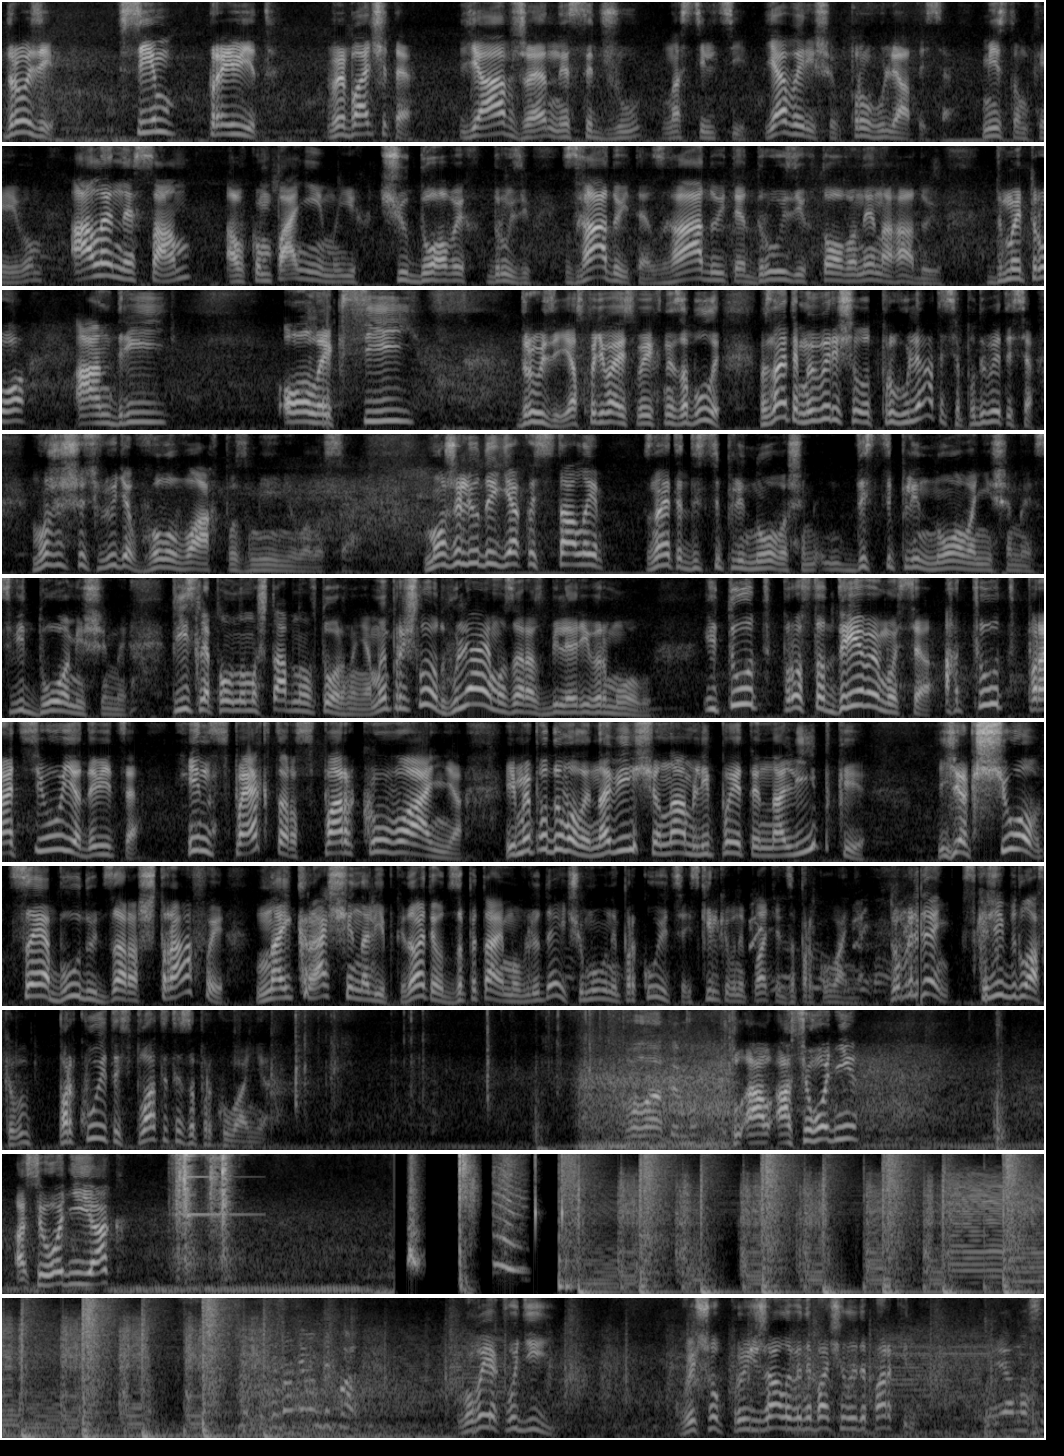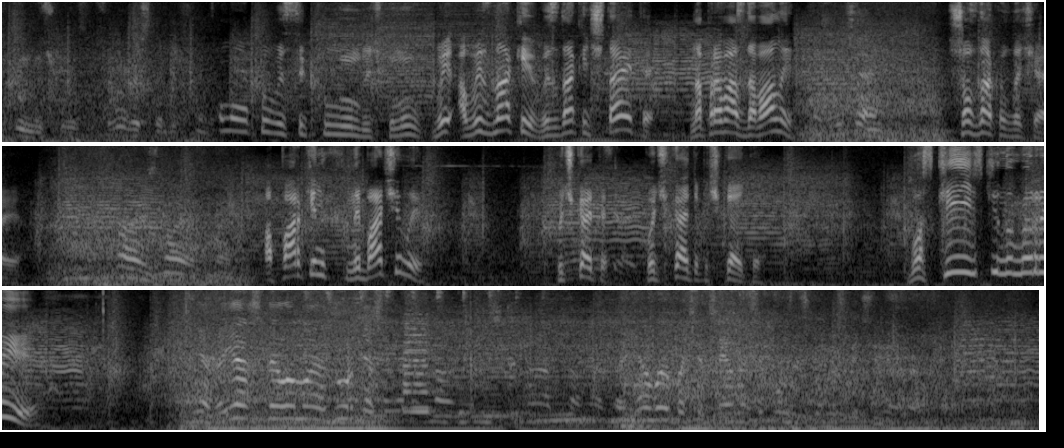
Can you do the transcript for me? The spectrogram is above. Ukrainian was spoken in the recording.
Друзі, всім привіт! Ви бачите, я вже не сиджу на стільці. Я вирішив прогулятися містом Києвом, але не сам, а в компанії моїх чудових друзів. Згадуйте, згадуйте, друзі, хто вони нагадую. Дмитро, Андрій, Олексій. Друзі, я сподіваюся, ви їх не забули. Ви знаєте, ми вирішили от прогулятися, подивитися, може щось в людях в головах позмінювалося. Може, люди якось стали, знаєте, дисциплінованішими, дисциплінованішими, свідомішими після повномасштабного вторгнення. Ми прийшли, от гуляємо зараз біля Рівермолу. І тут просто дивимося, а тут працює, дивіться, інспектор з паркування. І ми подумали, навіщо нам ліпити наліпки, якщо це будуть зараз штрафи, найкращі наліпки. Давайте от запитаємо в людей, чому вони паркуються і скільки вони платять за паркування. Добрий день. Скажіть, будь ласка, ви паркуєтесь, платите за паркування? Платимо. А, а сьогодні? А сьогодні як? Ну ви як водій. Ви що, проїжджали, ви не бачили, де паркінг? Ну я на секундочку. Вибачте, більше. Ну, яку ви секундочку. Ну, ви, а ви знаки, ви знаки читаєте? На права здавали? Звичайно. Що знак означає? Знаю, знаю. А паркінг не бачили? Почекайте, почекайте, почекайте. У вас київські номери. Ні, та я ж не ламаю дурня, що я не знаю, я вибачився, я на секундочку вискочив.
